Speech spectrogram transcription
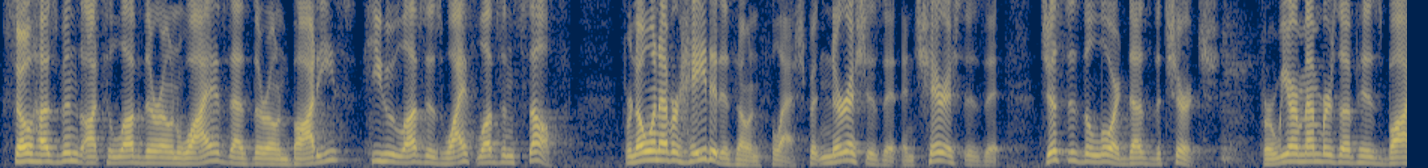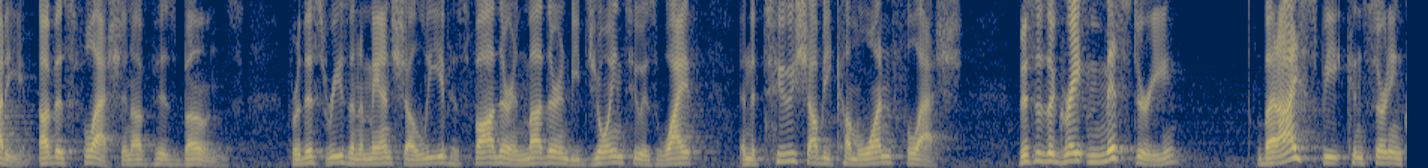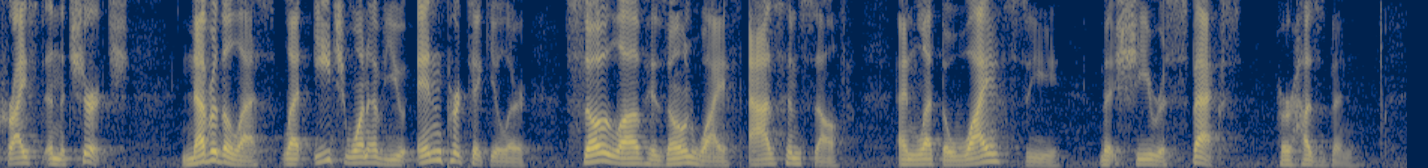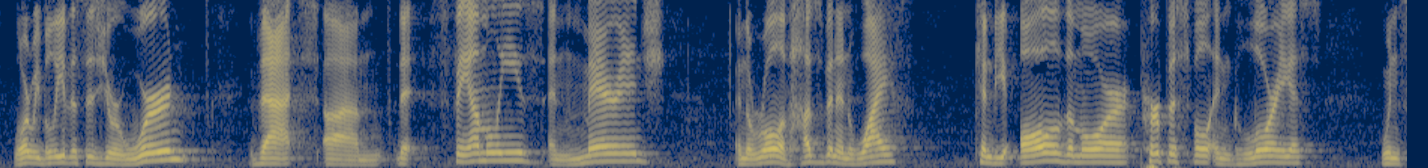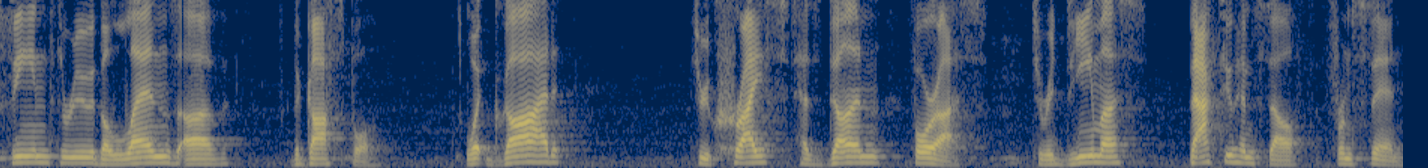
So husbands ought to love their own wives as their own bodies. He who loves his wife loves himself. For no one ever hated his own flesh, but nourishes it and cherishes it, just as the Lord does the church. For we are members of his body, of his flesh, and of his bones. For this reason, a man shall leave his father and mother and be joined to his wife, and the two shall become one flesh. This is a great mystery, but I speak concerning Christ and the church. Nevertheless, let each one of you in particular so love his own wife as himself, and let the wife see that she respects her husband. Lord, we believe this is your word, that, um, that families and marriage and the role of husband and wife can be all the more purposeful and glorious when seen through the lens of the gospel. What God, through Christ, has done for us to redeem us back to Himself from sin.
